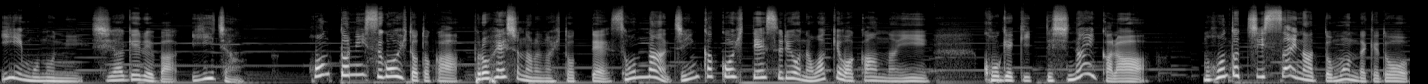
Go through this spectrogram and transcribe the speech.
いいものに仕上げればいいじゃん。本当にすごい人とかプロフェッショナルな人ってそんな人格を否定するようなわけわかんない攻撃ってしないからもうほんと小さいなって思うんだけど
